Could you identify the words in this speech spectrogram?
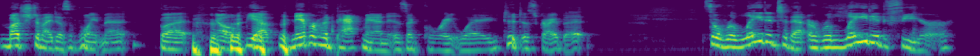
much to my disappointment. But no, yeah, neighborhood Pac-Man is a great way to describe it. So related to that, a related fear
